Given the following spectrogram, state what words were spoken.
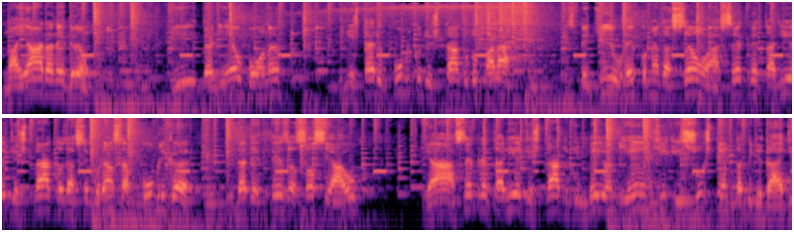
Nayara Negrão e Daniel Bona, o Ministério Público do Estado do Pará expediu recomendação à Secretaria de Estado da Segurança Pública e da Defesa Social e à Secretaria de Estado de Meio Ambiente e Sustentabilidade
